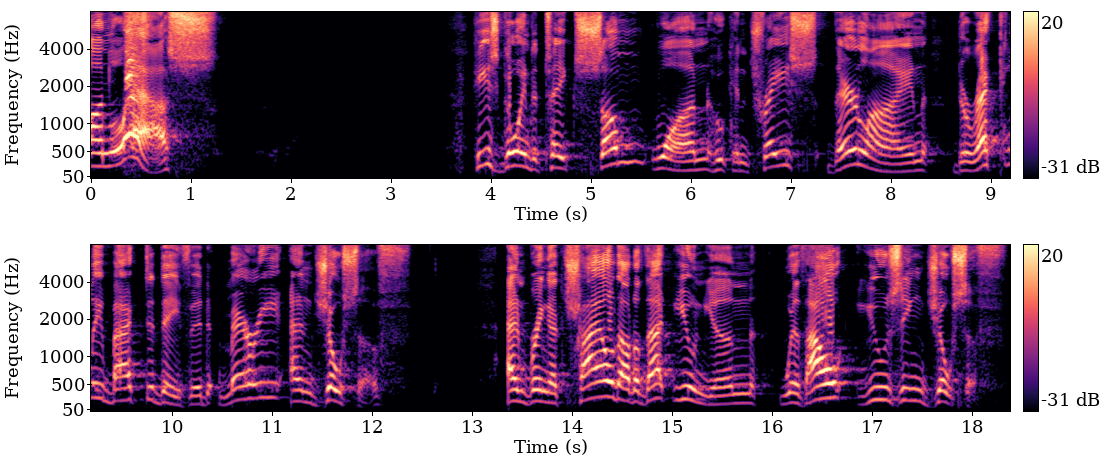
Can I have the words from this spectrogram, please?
unless he's going to take someone who can trace their line directly back to David, Mary and Joseph, and bring a child out of that union without using Joseph.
